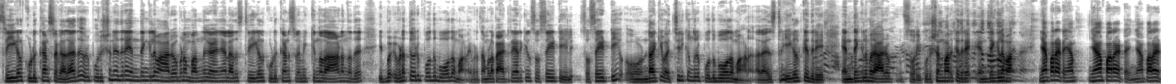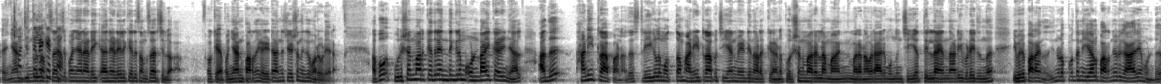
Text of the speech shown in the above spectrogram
സ്ത്രീകൾ കൊടുക്കാൻ ശ്രമിക്കുക അതായത് ഒരു പുരുഷനെതിരെ എന്തെങ്കിലും ആരോപണം വന്നു കഴിഞ്ഞാൽ അത് സ്ത്രീകൾ കൊടുക്കാൻ ശ്രമിക്കുന്നതാണെന്നത് ഇപ്പോൾ ഇവിടുത്തെ ഒരു പൊതുബോധമാണ്. ഇവിടുത്തെ നമ്മളെ പാട്രിയാർക്കൽ സൊസൈറ്റിയിൽ സൊസൈറ്റി ഉണ്ടാക്കി വച്ചിരിക്കുന്ന ഒരു പൊതുബോധമാണ്. അതായത് സ്ത്രീകൾക്കെതിരെ എന്തെങ്കിലും ഒരു ആരോപണം സോറി പുരുഷന്മാർക്കെതിരെ എന്തെങ്കിലും ഞാൻ പറയട്ടെ ഞാൻ ഞാൻ പറയട്ടെ ഞാൻ പറയട്ടെ. ഞാൻ നിങ്ങൾ സംസാരിച്ചപ്പോൾ ഞാൻ അതിനിടയിൽ കയറി സംസാരിച്ചല്ലോ. ഓക്കെ അപ്പോൾ ഞാൻ പറഞ്ഞു കഴിഞ്ഞിട്ട് അതിനുശേഷം നിങ്ങൾക്ക് മറുപടി തരാം. അപ്പോൾ പുരുഷന്മാർക്കെതിരെ എന്തെങ്കിലും ഉണ്ടായിക്കഴിഞ്ഞാൽ അത് ഹണി ട്രാപ്പാണ് അത് സ്ത്രീകൾ മൊത്തം ഹണി ട്രാപ്പ് ചെയ്യാൻ വേണ്ടി നടക്കുകയാണ്. പുരുഷന്മാരെല്ലാം മാന്യന്മാരാണ് അവരാരും ഒന്നും ചെയ്യത്തില്ല എന്നാണ് ഇവിടെ ഇരുന്ന് ഇവർ പറയുന്നത്. ഇതിനോടൊപ്പം തന്നെ ഇയാൾ പറഞ്ഞൊരു കാര്യമുണ്ട്.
